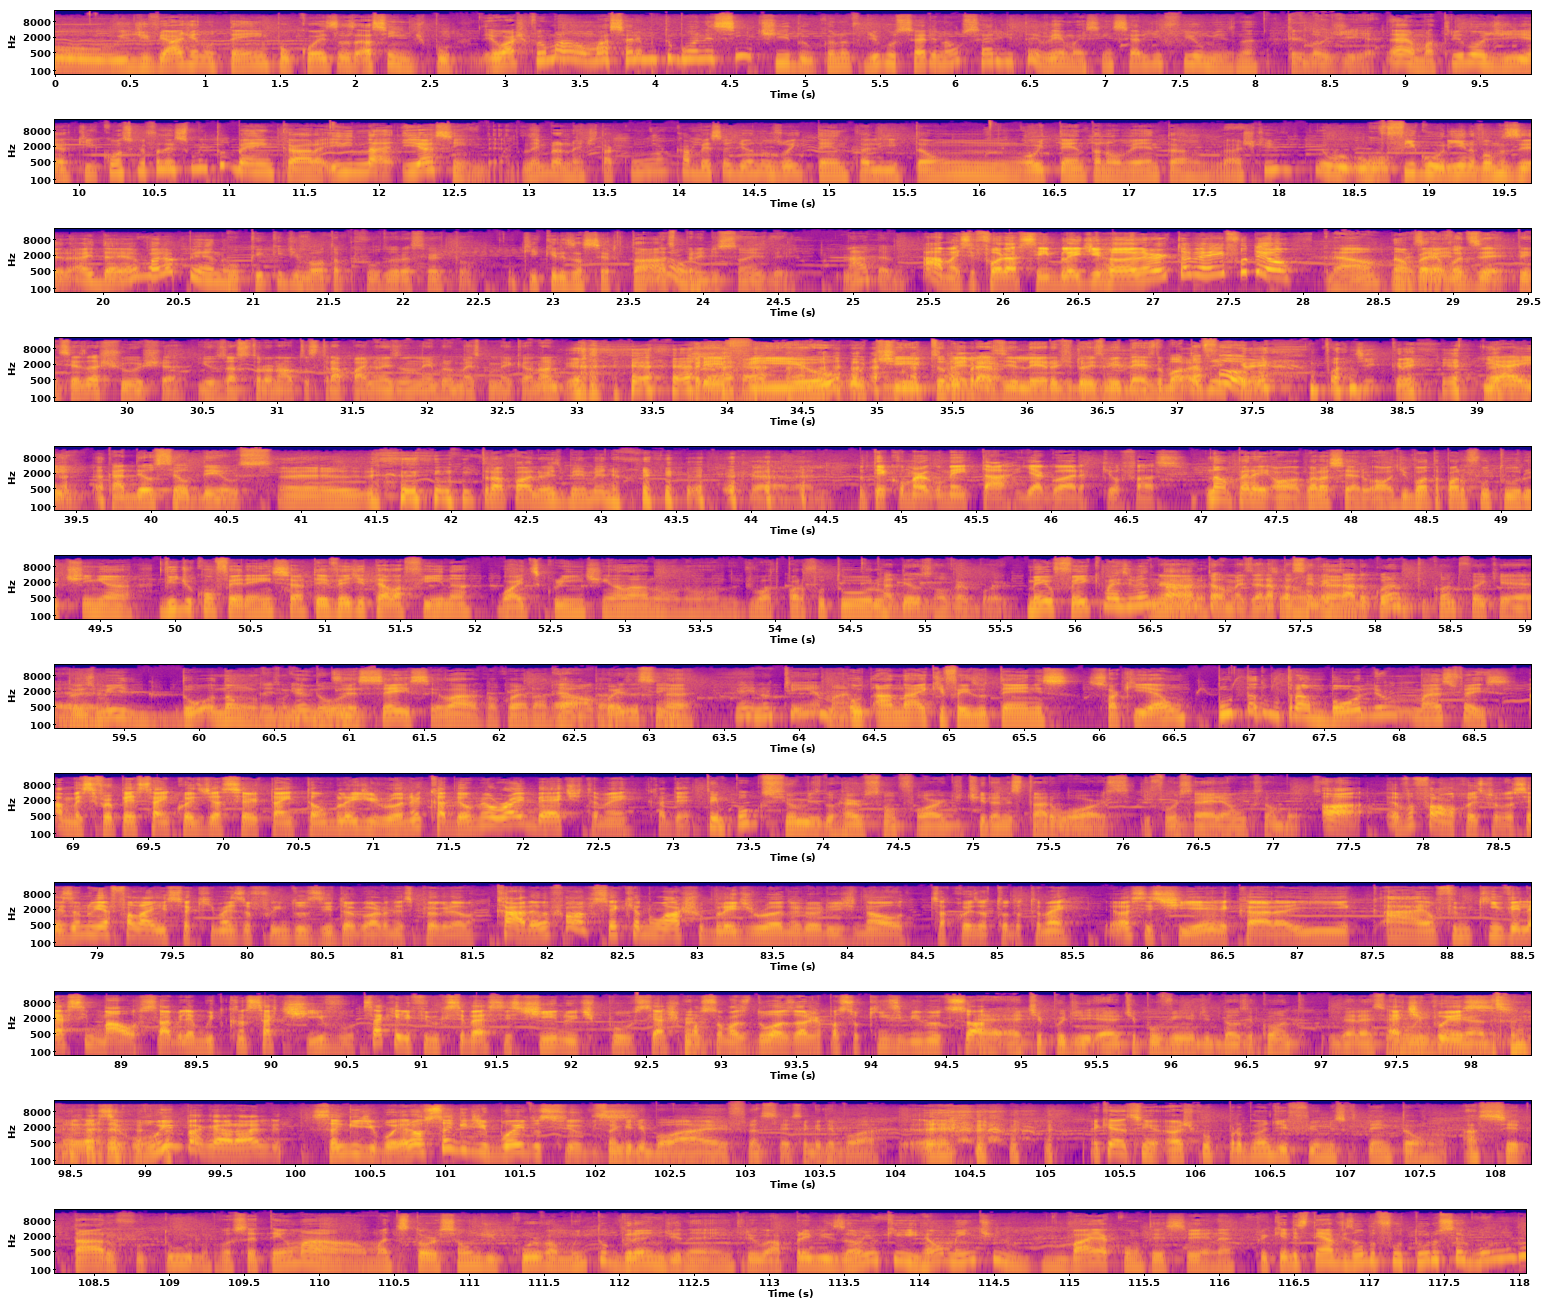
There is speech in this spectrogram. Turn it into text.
e de viagem no tempo, coisas assim, tipo, eu acho que foi uma, uma série muito boa nesse sentido. Quando eu digo série, não série de TV, mas sim série de filmes, né? Trilogia. É, uma trilogia que conseguiu fazer isso muito bem, cara. E, na- e assim, né, lembrando, a gente tá com a cabeça de anos 80 ali. Então, 80, 90, eu acho que o, o figurino, vamos dizer, a ideia vale a pena. O que que de Volta pro Futuro acertou? O que que eles As acertaram? predições dele? Nada, velho. Ah, mas se for assim, Blade Runner também fudeu. Não, Não, mas aí eu vou dizer, Princesa Xuxa e os astronautas trapalhões, não lembro mais como é que é o nome, previu o título Melhor. brasileiro de 2010 do Pode Botafogo. crer, pode crer. E aí, cadê o seu Deus? É, Trapalhões bem melhor. Caralho. Não tem como argumentar. E agora? O que eu faço? Não, pera aí, ó, agora sério, ó, De Volta para o Futuro tinha videoconferência, TV de tela fina, widescreen tinha lá no, no- no De Volta para o Futuro. Cadê os hoverboard? Meio fake, mas inventaram. Não, então, mas era pra ser não- inventado é. quando? Que quanto foi que é? 2012, não, 2012? 2016, sei lá, qual era a É, data. uma coisa assim. É. E aí, não tinha, mano. O- a Nike fez o tênis, só que é um puta de um trambolho, mas fez. Ah, mas se for pensar em coisa de acertar, então, Blade Runner, cadê o meu Roy Batch também? Cadê? Tem poucos filmes do Harrison Ford, tirando Star Wars e Força Aérea 1, que são bons. Ó, eu vou falar uma coisa pra vocês. Eu não ia falar isso aqui, mas eu fui induzido agora nesse programa. Cara, eu vou falar pra você que eu não acho o Blade Runner original, essa coisa toda também. Eu assisti ele, cara, e. Ah, é um filme que envelhece mal, sabe? Ele é muito cansativo. Sabe aquele filme que você vai assistindo e, tipo, você acha que passou umas duas horas, já passou 15 minutos só? É, é tipo de, é tipo vinho de 12 conto, envelhece É ruim, tipo tá isso. ligado? Envelhece ruim pra caralho. Sangue de boi. É o sangue de boi dos filmes. Sangue de boa, é francês, sangue de boa. É que assim, eu acho que o problema de filmes que tentam acertar o futuro, você tem uma, uma distorção de curva muito grande, né? Entre a previsão e o que realmente vai acontecer, né? Porque eles têm a visão do futuro segundo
